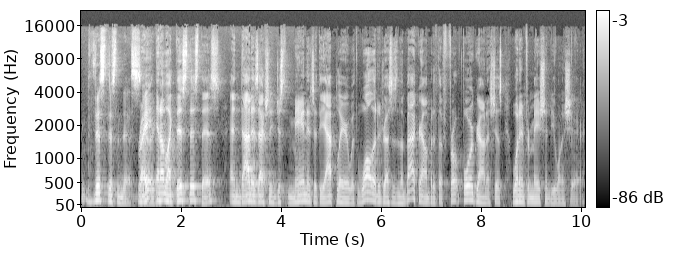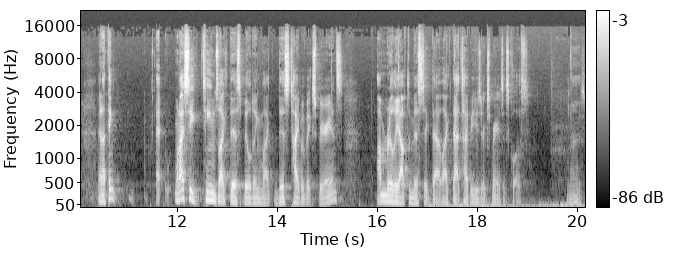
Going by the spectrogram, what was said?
this, this, and this. right? Like, and I'm like, this, this, this. And that is actually just managed at the app layer with wallet addresses in the background, but at the fro- foreground, it's just what information do you want to share? And I think uh, when I see teams like this building like this type of experience, I'm really optimistic that like that type of user experience is close. Nice.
